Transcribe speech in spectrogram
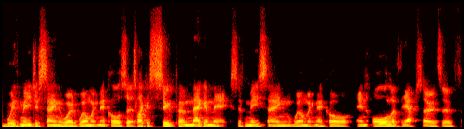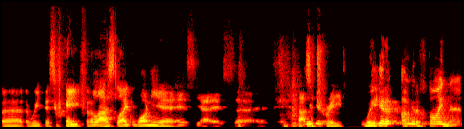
with me just saying the word Will McNicol. So it's like a super mega mix of me saying Will McNicol in all of the episodes of uh, the week this week for the last like one year. It's yeah, it's uh, that's a We're gonna- treat. We're gonna. I'm gonna find that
